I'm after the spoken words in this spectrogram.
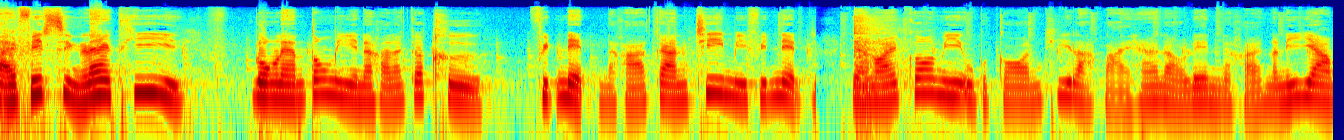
สายฟิตสิ่งแรกที่โรงแรมต้องมีนะคะนั่นก็คือฟิตเนสนะคะการที่มีฟิตเนสอย่างน้อยก็มีอุปกรณ์ที่หลากหลายให้เราเล่นนะคะในนิยาม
